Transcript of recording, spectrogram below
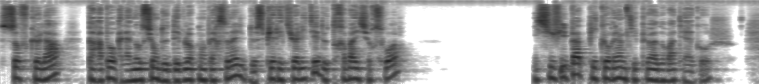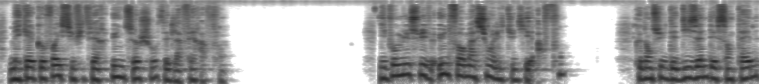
Sauf que là, par rapport à la notion de développement personnel, de spiritualité, de travail sur soi, il suffit pas de picorer un petit peu à droite et à gauche, mais quelquefois il suffit de faire une seule chose et de la faire à fond. Il vaut mieux suivre une formation et l'étudier à fond que d'en suivre des dizaines, des centaines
